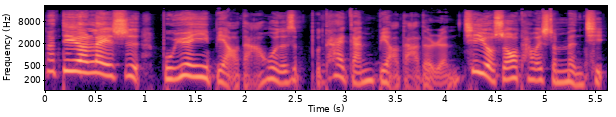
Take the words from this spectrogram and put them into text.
那第二类是不愿意表达或者是不太敢表达的人。其实有时候他会生闷气，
